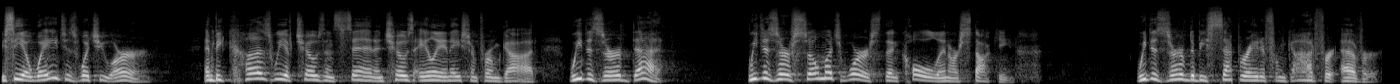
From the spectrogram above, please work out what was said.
You see, a wage is what you earn. And because we have chosen sin and chose alienation from God, we deserve death. We deserve so much worse than coal in our stocking. We deserve to be separated from God forever.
